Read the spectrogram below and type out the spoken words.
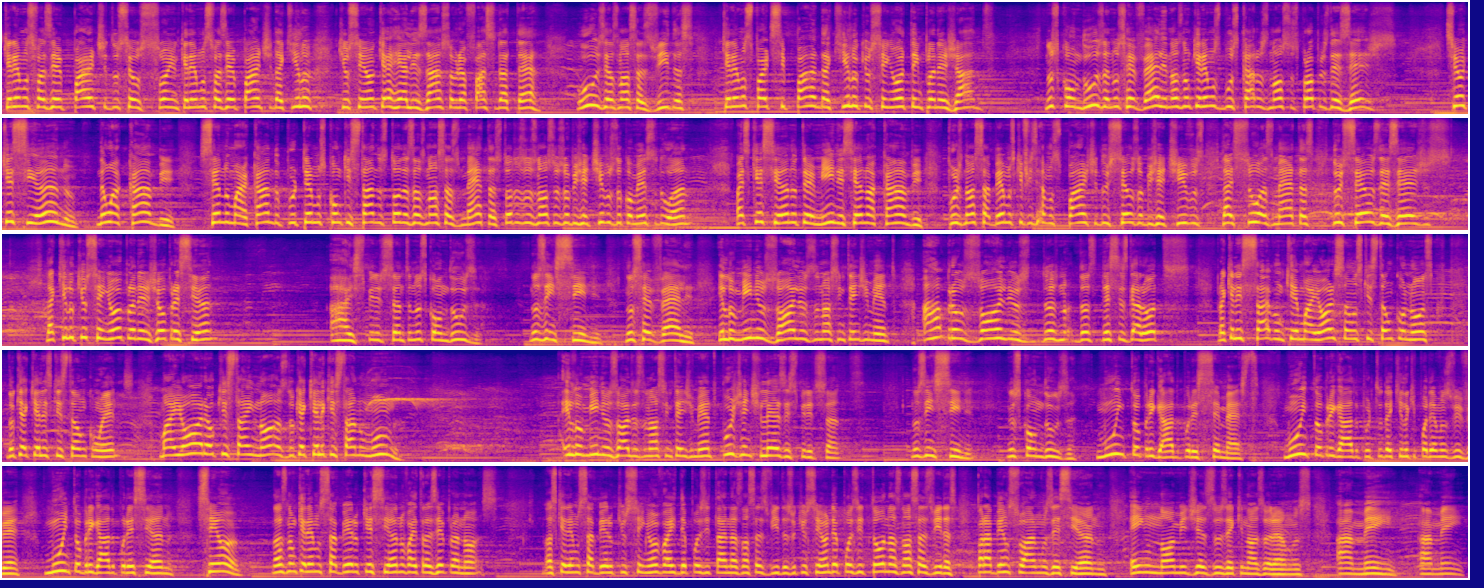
Queremos fazer parte do seu sonho, queremos fazer parte daquilo que o Senhor quer realizar sobre a face da terra. Use as nossas vidas, queremos participar daquilo que o Senhor tem planejado. Nos conduza, nos revele, nós não queremos buscar os nossos próprios desejos. Senhor, que esse ano não acabe sendo marcado por termos conquistado todas as nossas metas, todos os nossos objetivos do começo do ano. Mas que esse ano termine, esse ano acabe, por nós sabemos que fizemos parte dos seus objetivos, das suas metas, dos seus desejos, daquilo que o Senhor planejou para esse ano. Ah, Espírito Santo, nos conduza nos ensine, nos revele, ilumine os olhos do nosso entendimento, abra os olhos desses garotos, para que eles saibam que maior são os que estão conosco do que aqueles que estão com eles, maior é o que está em nós do que aquele que está no mundo. Ilumine os olhos do nosso entendimento, por gentileza, Espírito Santo, nos ensine, nos conduza. Muito obrigado por esse semestre. Muito obrigado por tudo aquilo que podemos viver. Muito obrigado por esse ano. Senhor, nós não queremos saber o que esse ano vai trazer para nós. Nós queremos saber o que o Senhor vai depositar nas nossas vidas, o que o Senhor depositou nas nossas vidas para abençoarmos esse ano. Em nome de Jesus é que nós oramos. Amém. Amém.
